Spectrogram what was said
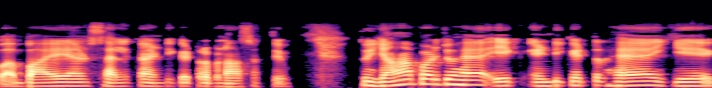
बाय एंड सेल का इंडिकेटर बना सकते हो। तो यहाँ पर जो है, एक इंडिकेटर है, ये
